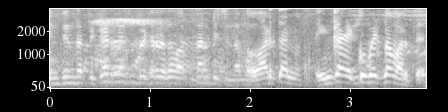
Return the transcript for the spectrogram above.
ఇంత ఇంత టికెట్ రేట్లు పెట్టారు కదా వర్త్ అనిపించిందా పడతాను ఇంకా ఎక్కువ పెట్టినా పడతాయి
